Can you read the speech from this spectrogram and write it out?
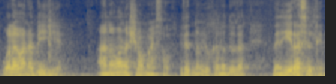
Well, I want to be here and I want to show myself. He said, No, you cannot do that. Then he wrestled him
